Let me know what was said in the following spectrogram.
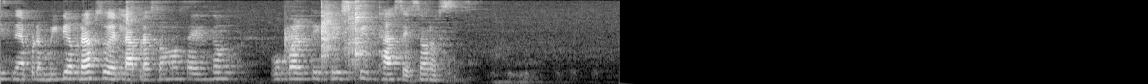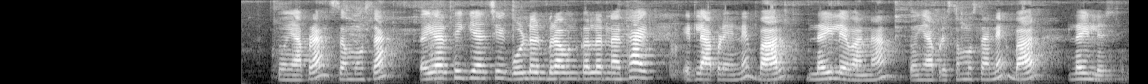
ગેસને આપણે મીડિયમ રાખશું એટલે આપણા સમોસા એકદમ ઉપરથી ક્રિસ્પી થશે, સરસ. તો અહીં આપણા સમોસા તૈયાર થઈ ગયા છે ગોલ્ડન બ્રાઉન કલરના થાય એટલે આપણે એને બહાર લઈ લેવાના. તો અહીંયા આપણે સમોસાને બહાર લઈ લેશું.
